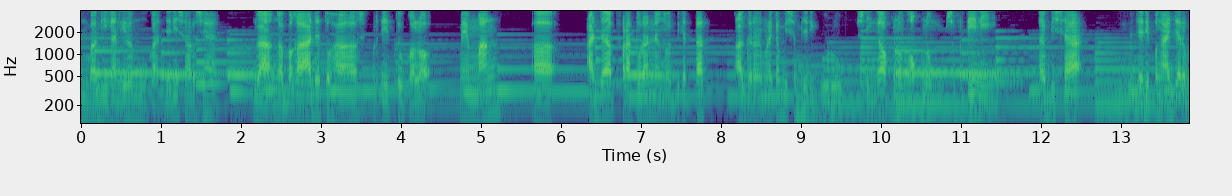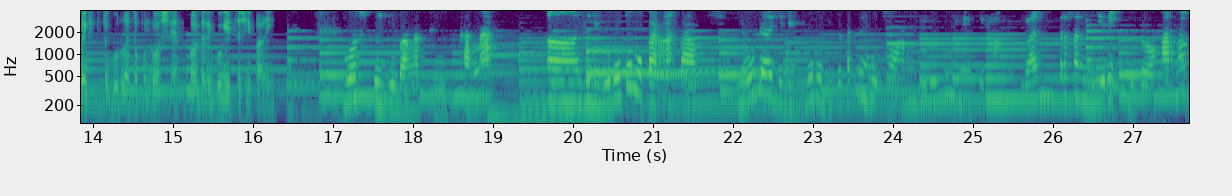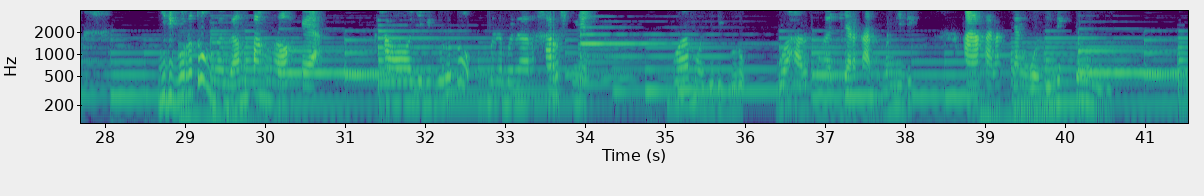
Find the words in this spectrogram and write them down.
membagikan ilmu kan. Jadi seharusnya nggak nggak bakal ada tuh hal-hal seperti itu. Kalau memang uh, ada peraturan yang lebih ketat agar mereka bisa menjadi guru. Sehingga oknum-oknum seperti ini nggak bisa menjadi pengajar baik itu guru ataupun dosen. Kalau dari gue gitu sih paling. Gue setuju banget sih. Karena uh, jadi guru tuh bukan asal ya udah jadi guru gitu. Tapi seorang guru tuh memiliki panggilan tersendiri gitu loh. Karena jadi guru tuh nggak gampang loh kayak kalau jadi guru tuh bener-bener harus punya gue mau jadi guru gue harus mengajarkan mendidik anak-anak yang gue didik tuh menjadi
